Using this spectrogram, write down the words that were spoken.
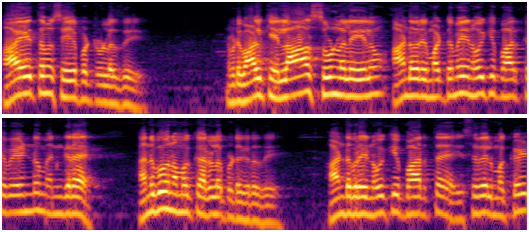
ஆயத்தம் செய்யப்பட்டுள்ளது. நம்முடைய வாழ்க்கை எல்லா சூழ்நிலையிலும் ஆண்டவரை மட்டுமே நோக்கி பார்க்க வேண்டும் என்கிற அனுபவம் நமக்கு அருளப்படுகிறது. ஆண்டவரை நோக்கி பார்த்த இஸ்ரேல் மக்கள்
